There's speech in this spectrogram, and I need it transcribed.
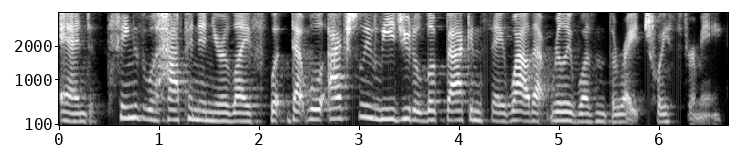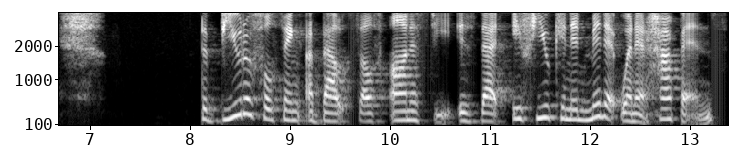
And things will happen in your life that will actually lead you to look back and say, wow, that really wasn't the right choice for me. The beautiful thing about self honesty is that if you can admit it when it happens,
